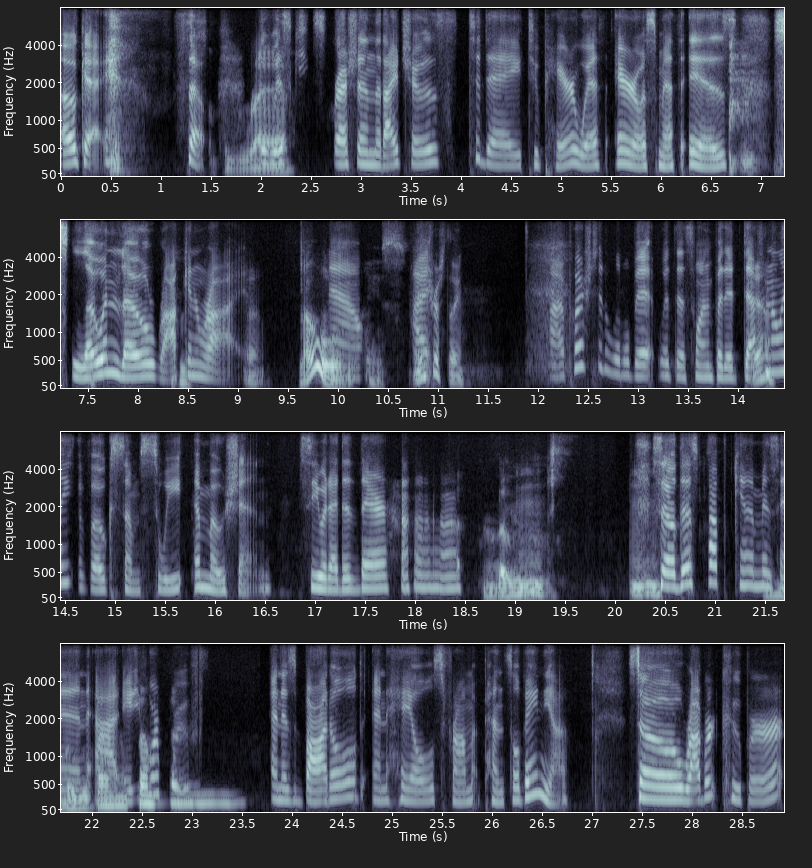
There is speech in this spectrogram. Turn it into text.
okay. So, the whiskey expression that I chose today to pair with Aerosmith is slow and low rock and rye. Oh, Now- nice. I- Interesting. I pushed it a little bit with this one, but it definitely evokes some sweet emotion. See what I did there? Boom. Mm. Mm. so this pup is in at 84 proof and is bottled and hails from Pennsylvania. So Robert Cooper,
